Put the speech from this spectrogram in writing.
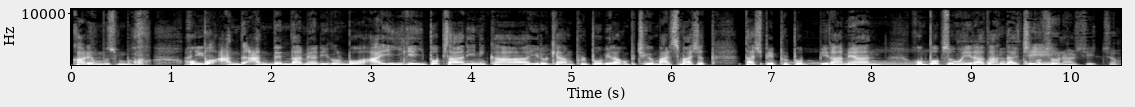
가령 무슨 뭐 헌법 안, 안 된다면 이건 뭐 아예 이게 입법 사안이니까 음. 이렇게 하면 불법이라고 지금 말씀하셨다시피 불법이라면 헌법 소원이라도 한달치 헌법 소원 할 수 있죠.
